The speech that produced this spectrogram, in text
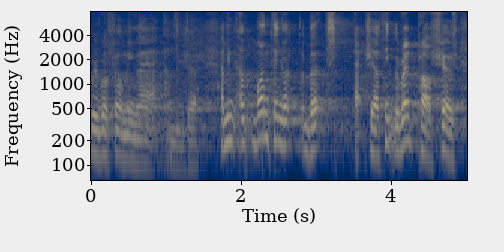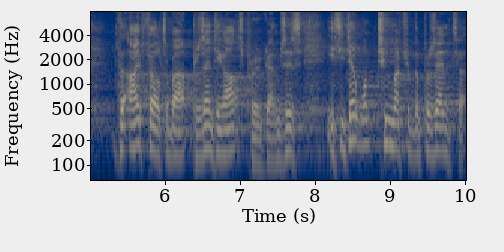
we were- filming there, and uh, I mean, uh, one thing that, actually I think the Redpath shows that I felt about presenting arts programs is is you don't want too much of the presenter.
